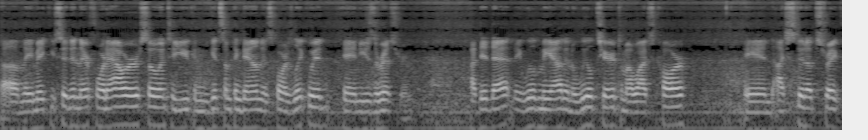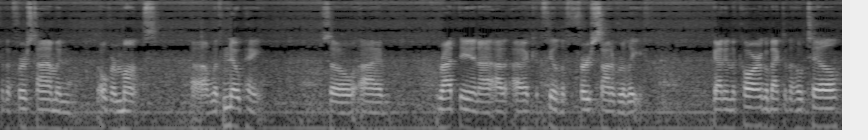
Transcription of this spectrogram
Um, they make you sit in there for an hour or so until you can get something down as far as liquid and use the restroom. I did that. They wheeled me out in a wheelchair to my wife's car, and I stood up straight for the first time in over months uh, with no pain. So I, right then, I, I, I could feel the first sign of relief. Got in the car, go back to the hotel.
